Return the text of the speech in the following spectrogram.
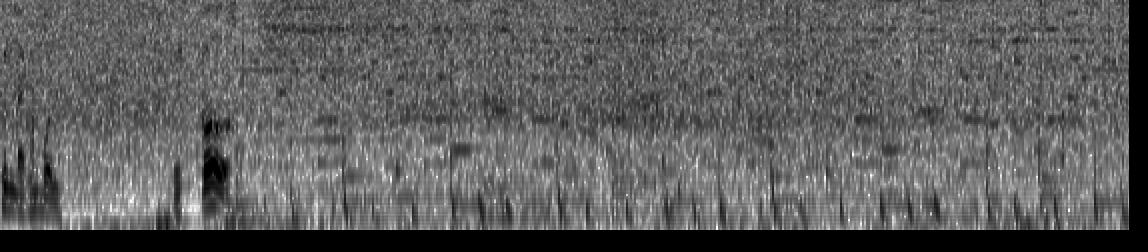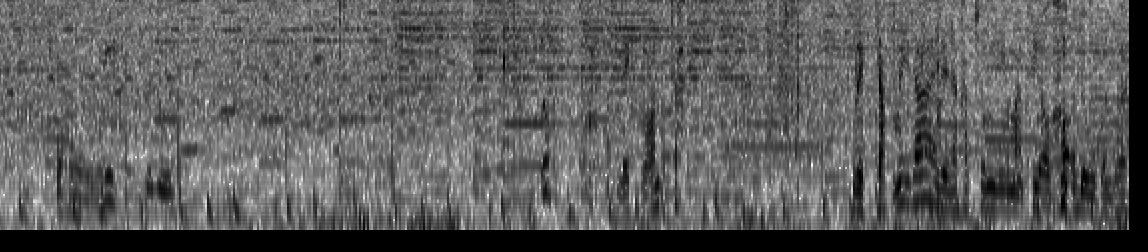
ขึ้นไปข้างบน let's go โอ้โหดูดูอึ๊บเหล็กร้อนจัด เหล็กจับไม่ได้เลยนะครับ ช่วงนี้มาเที่ยวก็ดูกันด้วย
